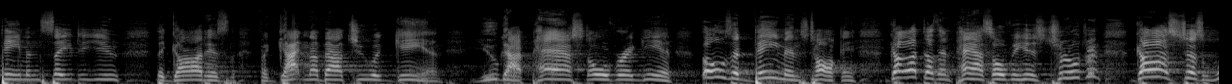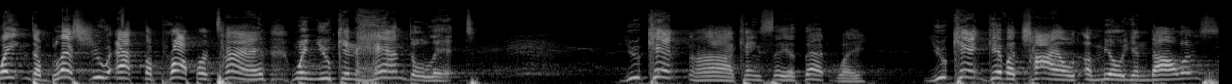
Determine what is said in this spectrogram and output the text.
demons say to you, that God has forgotten about you again. You got passed over again. Those are demons talking. God doesn't pass over his children. God's just waiting to bless you at the proper time when you can handle it. You can't, uh, I can't say it that way. You can't give a child a million dollars.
